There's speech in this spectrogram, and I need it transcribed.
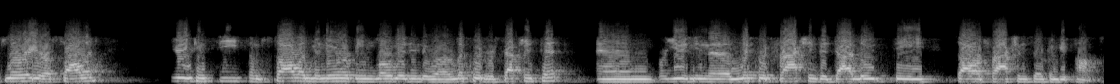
slurry, or a solid. Here you can see some solid manure being loaded into a liquid reception pit, and we're using the liquid fraction to dilute the solid fraction so it can be pumped.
